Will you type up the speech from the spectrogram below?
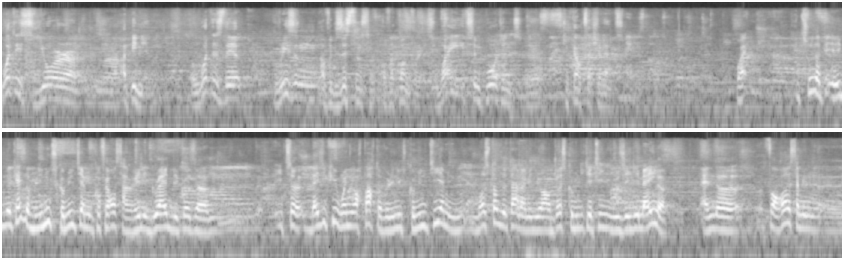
what is your uh, opinion? What is the reason of existence of a conference? Why it's important uh, to hold such events? Well, it's true that in the case of Linux community, I mean, conferences are really great because um, it's a, basically when you are part of a Linux community, I mean, most of the time, I mean, you are just communicating using email, and uh, for us, I mean, uh,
